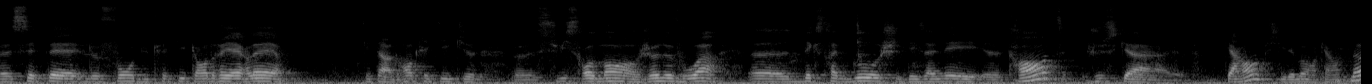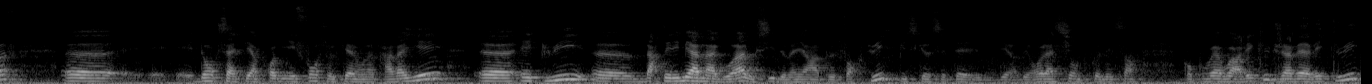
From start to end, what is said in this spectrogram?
euh, c'était le fond du critique André Herler, qui était un grand critique euh, suisse roman genevois euh, d'extrême gauche des années 30 jusqu'à 40, puisqu'il est mort en 49. Donc ça a été un premier fond sur lequel on a travaillé. et puis Barthélemy Amagual aussi de manière un peu fortuite, puisque c'était des, relations de connaissance qu'on pouvait avoir avec lui, que j'avais avec lui,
